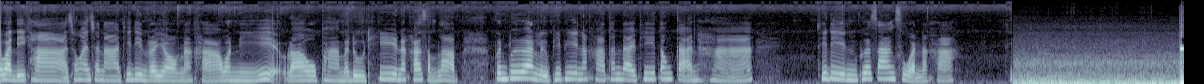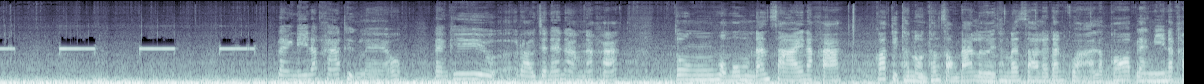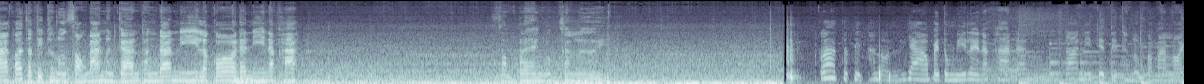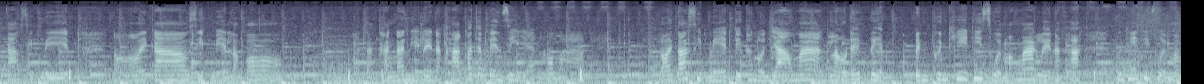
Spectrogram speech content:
สวัสดีค่ะ ช่องอัญชนาที่ดินระยองนะคะ วันนี้เราพามาดูที่นะคะสำหรับเพื่อนๆหรือพี่ๆนะคะ ท่านใดที่ต้องการหาที่ดินเพื่อสร้างสวนนะคะแปลงนี้นะคะถึงแล้วแปลงที่เราจะแนะนำนะคะ ตรงหัวมุมด้านซ้ายนะคะ ก็ติดถนนทั้งสองด้านเลย ทั้งด้านซ้ายและด้านขวา แล้วก็แปลงนี้นะคะ ก็จะติดถนนสองด้านเหมือนกัน ทั้งด้านนี้แล้วก็ด้านนี้นะคะสองแปลงรวมกันเลย ก็จะติดถนนยาวไปตรงนี้เลยนะคะ ด้านด้านนี้จะติดถนนประมาณ 190 เมตร 190 เมตรแล้วก็มาจากทางด้านนี้เลยนะคะ ก็จะเป็นสี่แยกเข้ามา 190 เมตร ติดถนนยาวมาก เราได้เปรียบเป็นพื้นที่ที่สวยมาก ๆ เลยนะคะ พื้นที่ที่สวยมาก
